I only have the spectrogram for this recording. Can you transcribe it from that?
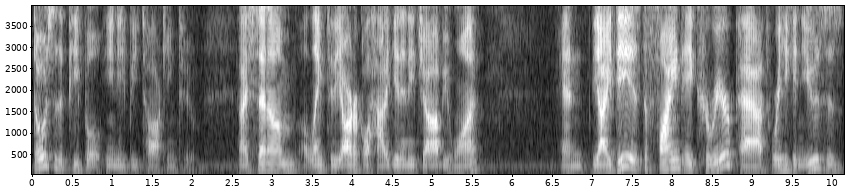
Those are the people you need to be talking to. And I sent him a link to the article, How to Get Any Job You Want. And the idea is to find a career path where he can use his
